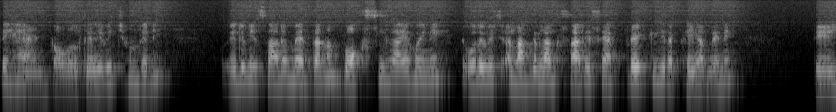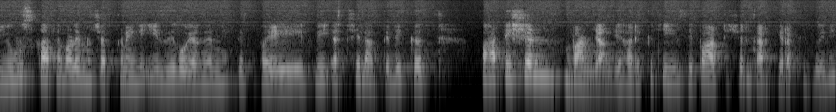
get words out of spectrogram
ਤੇ ਹੈਂਡ ਟਾਵਲਸ ਇਹਦੇ ਵਿੱਚ ਹੁੰਦੇ ਨੇ। ਇਹਦੇ ਵਿੱਚ ਸਾਰੇ ਮੈਂ ਇਦਾਂ ਨਾ ਬਾਕਸ ਲਗਾਏ ਹੋਏ ਨੇ ਤੇ ਉਹਦੇ ਵਿੱਚ ਅਲੱਗ-ਅਲੱਗ ਸਾਰੇ ਸੈਪਰੇਟਲੀ ਰੱਖੇ ਜਾਂਦੇ ਨੇ। ਤੇ ਯੂਜ਼ ਕਰਨ ਵਾਲੇ ਨੂੰ ਚੱਕਣੇ ਵੀ ਈਜ਼ੀ ਹੋ ਜਾਂਦੇ ਨੇ ਤੇ ਪਏ ਵੀ ਅੱਛੇ ਲੱਗਦੇ ਨੇ। ਇੱਕ ਪਾਰਟੀਸ਼ਨ ਬਣ ਜਾਂਦੀ ਹੈ। ਹਰ ਇੱਕ ਚੀਜ਼ ਦੀ ਪਾਰਟੀਸ਼ਨ ਕਰਕੇ ਰੱਖੇ ਹੋਏ ਨੇ।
